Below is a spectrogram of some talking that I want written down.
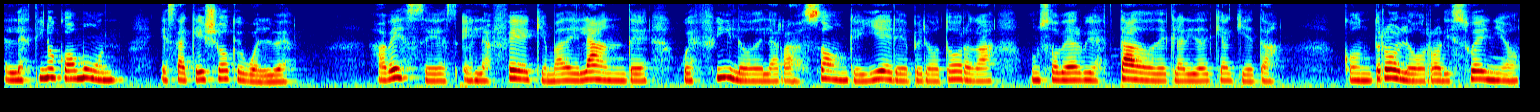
El destino común es aquello que vuelve a veces es la fe quien va delante, o es filo de la razón que hiere pero otorga un soberbio estado de claridad que aquieta. Controlo horror y sueño,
